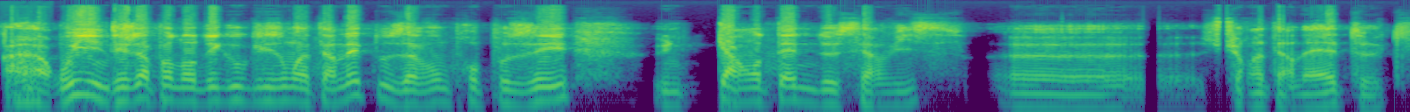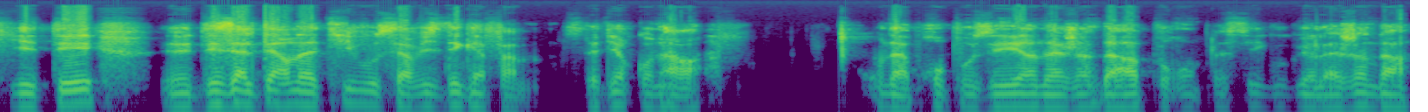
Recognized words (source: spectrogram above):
Alors oui, déjà pendant Dégooglisons Internet, nous avons proposé une quarantaine de services euh, sur Internet qui étaient euh, des alternatives aux services des GAFAM. C'est-à-dire qu'on a on a proposé un agenda pour remplacer Google Agenda,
